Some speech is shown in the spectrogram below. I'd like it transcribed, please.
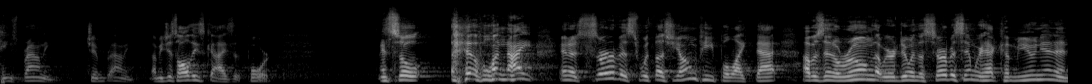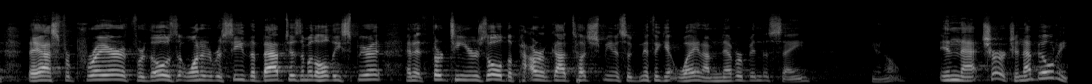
James Browning, Jim Browning. I mean, just all these guys that poured. And so one night in a service with us young people like that, I was in a room that we were doing the service in. We had communion, and they asked for prayer for those that wanted to receive the baptism of the Holy Spirit. And at 13 years old, the power of God touched me in a significant way, and I've never been the same, you know, in that church, in that building.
